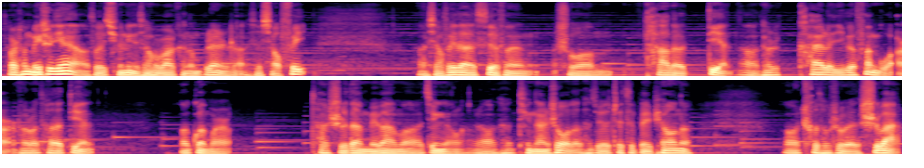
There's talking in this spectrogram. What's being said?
他说他没时间啊，所以群里的小伙伴可能不认识他，叫小飞。啊，小飞在四月份说他的店啊，他是开了一个饭馆，他说他的店。啊，关门了，他实在没办法经营了，然后他挺难受的，他觉得这次北漂呢，呃，彻头彻尾的失败了，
